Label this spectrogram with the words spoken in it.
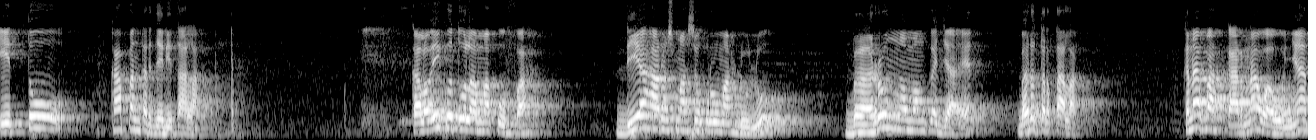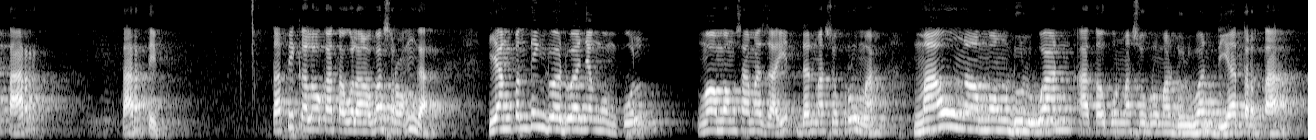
Itu kapan terjadi talak? Kalau ikut ulama Kufah, dia harus masuk rumah dulu, baru ngomong ke Jaid, baru tertalak. Kenapa? Karena wawunya tar tartib. Tapi kalau kata ulama Basro enggak. Yang penting dua-duanya ngumpul, ngomong sama Zaid dan masuk rumah, mau ngomong duluan ataupun masuk rumah duluan dia terta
